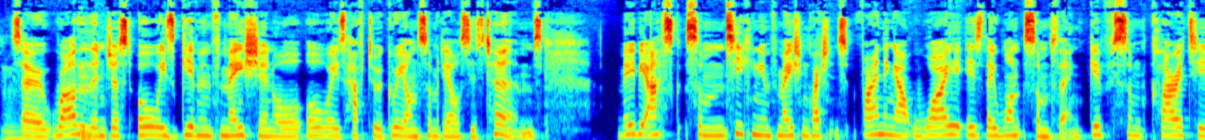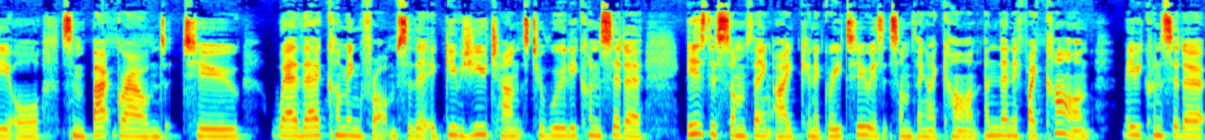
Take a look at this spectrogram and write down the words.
Mm. So rather than just always give information or always have to agree on somebody else's terms, maybe ask some seeking information questions, finding out why it is they want something, give some clarity or some background to where they're coming from so that it gives you chance to really consider, is this something I can agree to? Is it something I can't? And then if I can't, maybe consider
